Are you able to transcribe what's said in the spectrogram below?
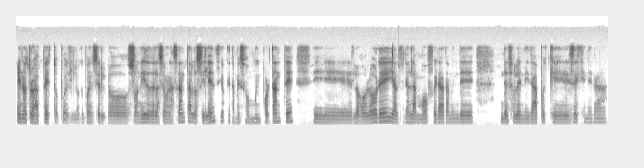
en otros aspectos, pues lo que pueden ser los sonidos de la Semana Santa, los silencios, que también son muy importantes, eh, los olores y al final la atmósfera también de de solemnidad pues que se genera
